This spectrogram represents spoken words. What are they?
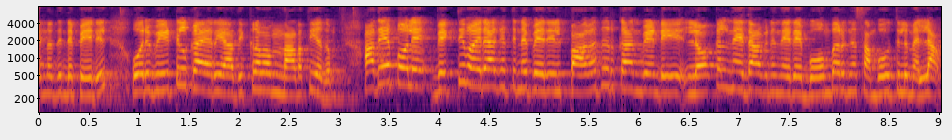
എന്നതിന്റെ പേരിൽ ഒരു വീട്ടിൽ കയറി അതിക്രമം നടത്തിയതും അതേപോലെ വ്യക്തി വൈരാഗ്യത്തിന്റെ പേരിൽ പക തീർക്കാൻ വേണ്ടി ലോക്കൽ നേതാവിന് നേരെ ബോംബെറിഞ്ഞ സംഭവത്തിലുമെല്ലാം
